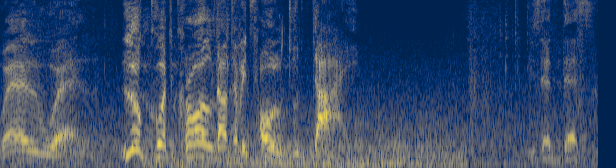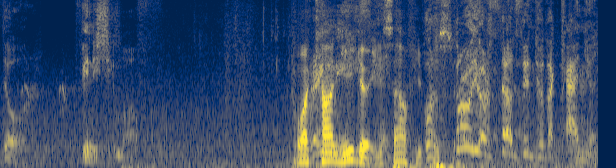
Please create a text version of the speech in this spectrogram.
Well, well. Look what crawled out of its hole to die. He's at death's door. Finish him off. Why can't you do it yourself, you pussy? throw yourselves into the canyon.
